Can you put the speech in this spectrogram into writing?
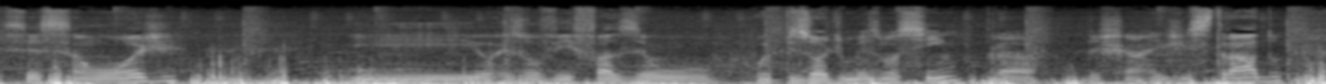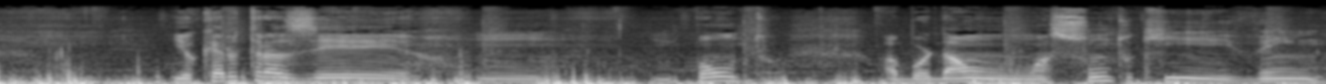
sessão hoje e eu resolvi fazer o, o episódio mesmo assim para deixar registrado. E eu quero trazer um, um ponto, abordar um, assunto que vem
